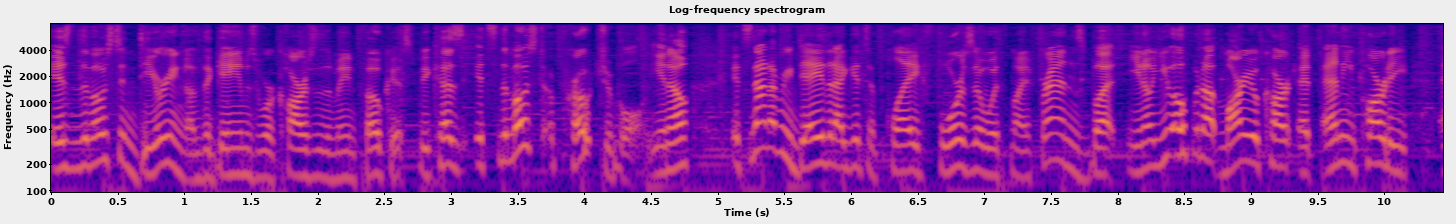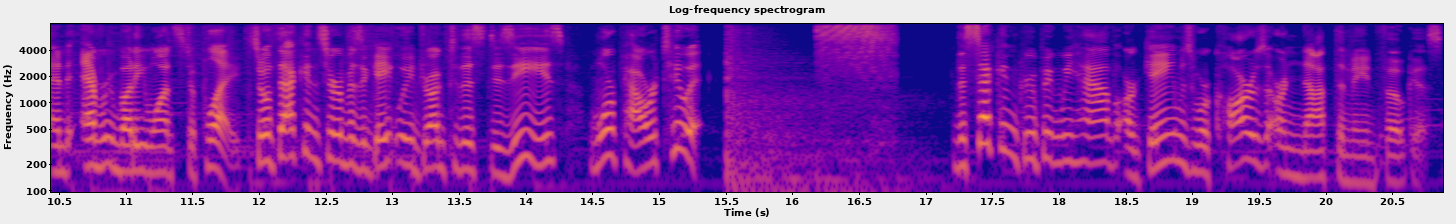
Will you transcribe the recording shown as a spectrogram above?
is the most endearing of the games where cars are the main focus, because it's the most approachable, you know? It's not every day that I get to play Forza with my friends, but you know, you open up Mario Kart at any party and everybody wants to play. So if that can serve as a gateway drug to this disease, more power to it. The second grouping we have are games where cars are not the main focus.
